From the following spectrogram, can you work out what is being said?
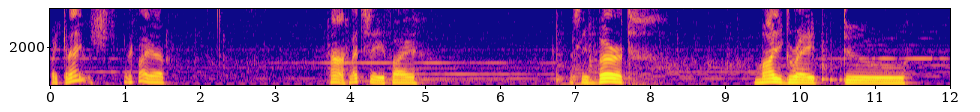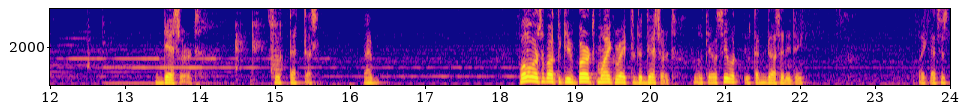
Wait, can I? What if I? Uh, huh? Let's see if I. Let's see. Bird migrate to desert. See what that does. I have followers about to give birth migrate to the desert. Okay, let's see what if that does anything. Like I just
